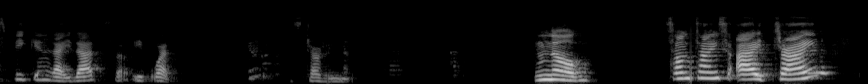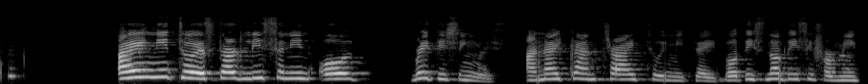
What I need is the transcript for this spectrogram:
speaking like that, so it was extraordinary. No, sometimes I try. I need to start listening all British English, and I can try to imitate, but it's not easy for me.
